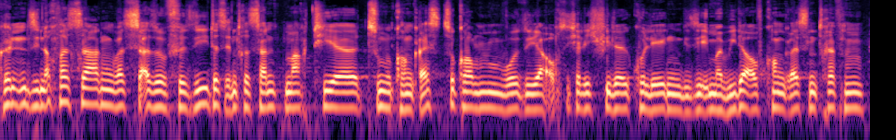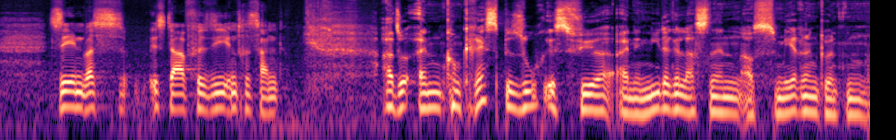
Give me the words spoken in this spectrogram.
Könnten Sie noch was sagen, was also für Sie das interessant macht, hier zum Kongress zu kommen, wo Sie ja auch sicherlich viele Kollegen, die Sie immer wieder auf Kongressen treffen, sehen. Was ist da für Sie interessant? Also ein Kongressbesuch ist für einen Niedergelassenen aus mehreren Gründen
